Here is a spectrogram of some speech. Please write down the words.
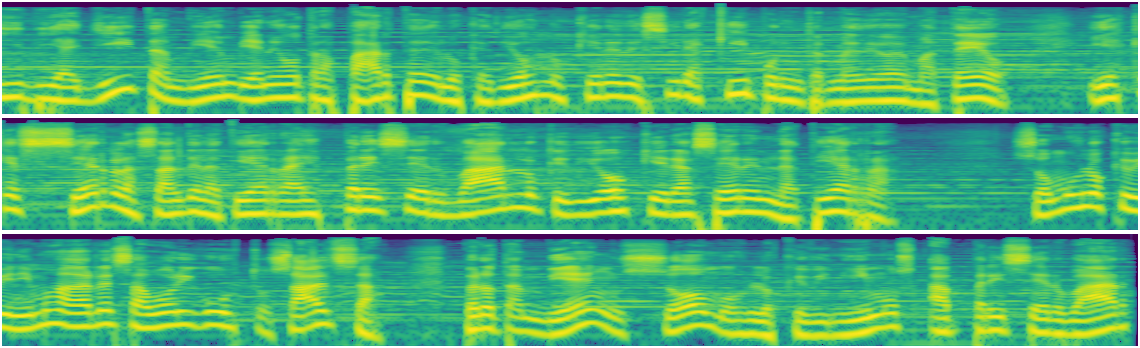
Y de allí también viene otra parte de lo que Dios nos quiere decir aquí por intermedio de Mateo. Y es que ser la sal de la tierra es preservar lo que Dios quiere hacer en la tierra. Somos los que vinimos a darle sabor y gusto, salsa, pero también somos los que vinimos a preservar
